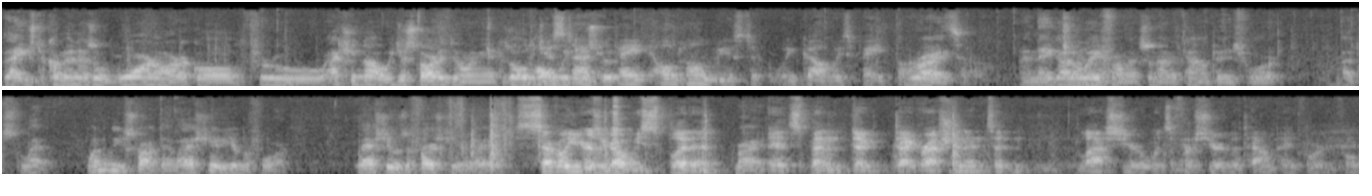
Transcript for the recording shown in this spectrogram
That used to come in as a warrant article through, actually, no, we just started doing it, because Old We Home just Week used started to, paying, Old Home used to, we always paid for Right. it, so. and they got away from it, so now the town pays for it. That's, le- when did we start that? Last year or the year before? Last year was the first year, right? Several years ago, we split it, Right. it's been dig- digression into, last year was the first year the town paid for it in full.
